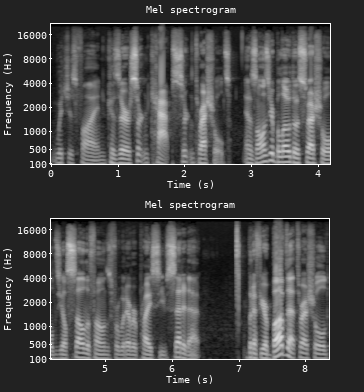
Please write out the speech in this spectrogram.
which is fine because there are certain caps, certain thresholds. And as long as you're below those thresholds, you'll sell the phones for whatever price you've set it at. But if you're above that threshold,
